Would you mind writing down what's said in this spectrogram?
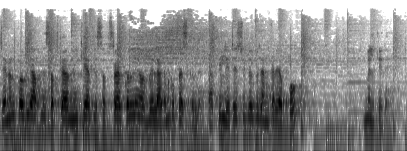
चैनल को भी आपने सब्सक्राइब नहीं किया तो सब्सक्राइब कर लें और बेल आइकन को प्रेस कर लें, ताकि लेटेस्ट वीडियो की जानकारी आपको मिलती रहे।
